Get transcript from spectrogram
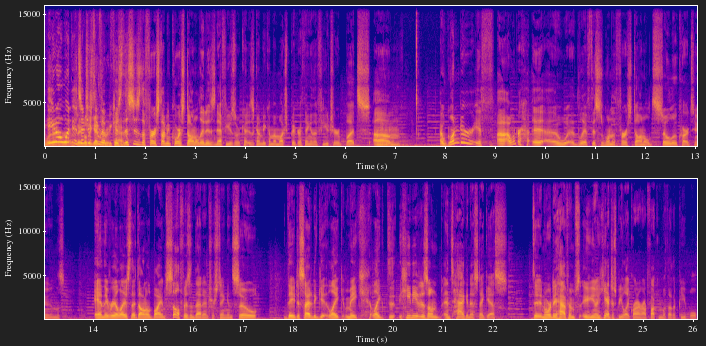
whatever. You know what? It's interesting though because this is the first. I mean, of course, Donald and his nephews are, is going to become a much bigger thing in the future. But Mm-hmm. um, I wonder if uh, I wonder h- uh, uh, if this is one of the first Donald solo cartoons, and they realize that Donald by himself isn't that interesting, and so they decided to get like make like th- he needed his own antagonist, I guess, to, in order to have him. You know, he can't just be like running around fucking with other people.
